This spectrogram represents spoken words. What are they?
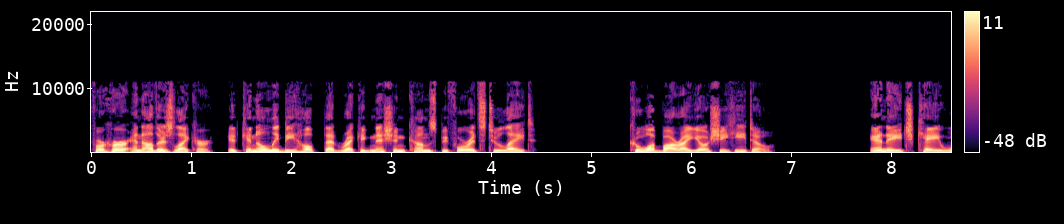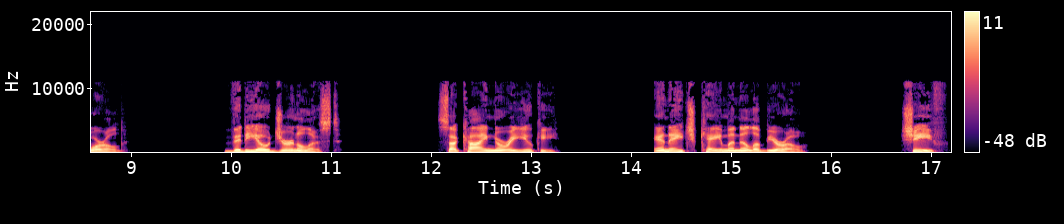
For her and others like her, it can only be hoped that recognition comes before it's too late. Kuwabara Yoshihito. NHK World. Video journalist. Sakai Noriyuki. NHK Manila Bureau. Chief.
